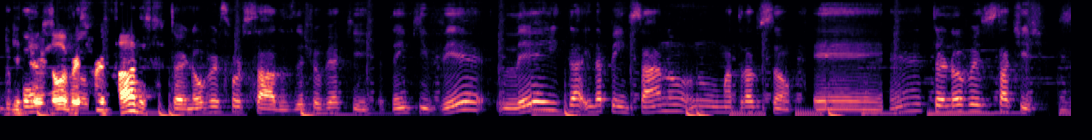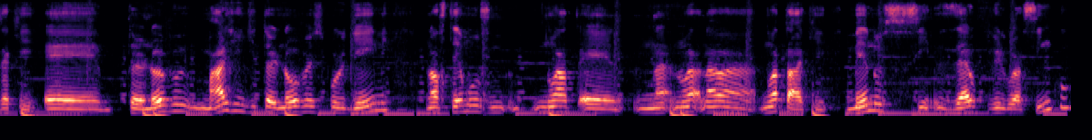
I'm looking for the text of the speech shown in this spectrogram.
Do de turnovers forçados? Turnovers forçados, deixa eu ver aqui. Eu tenho que ver, ler e ainda pensar no, numa tradução. É, é, turnovers estatísticos aqui. É, turnover, margem de turnovers por game nós temos no, é, na, na, no ataque menos 0,5,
